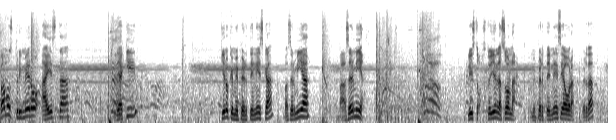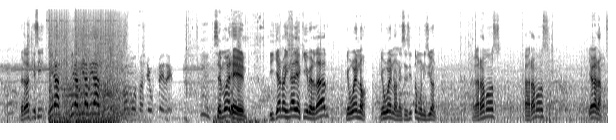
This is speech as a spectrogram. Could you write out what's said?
Vamos primero a esta de aquí Quiero que me pertenezca Va a ser mía Va a ser mía Listo, estoy en la zona Me pertenece ahora, ¿verdad? ¿Verdad que sí? ¡Mira, mira, mira, mira! Vamos hacia ustedes Se mueren Y ya no hay nadie aquí, ¿verdad? Qué bueno, qué bueno, necesito munición Agarramos Agarramos y agarramos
